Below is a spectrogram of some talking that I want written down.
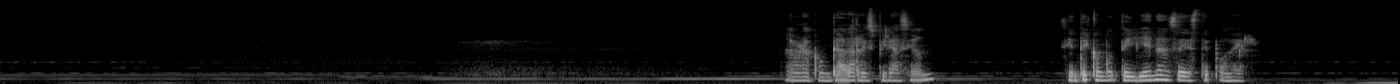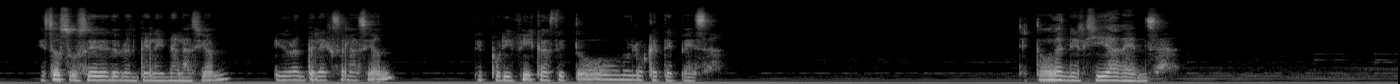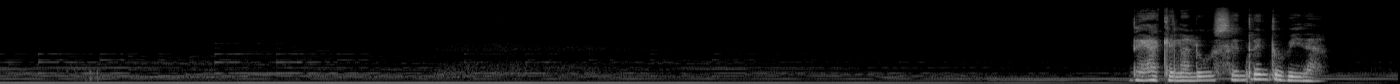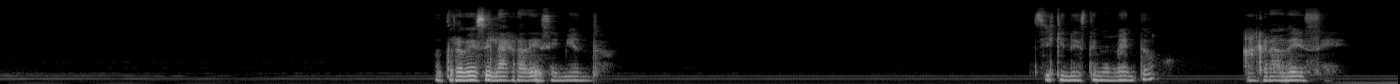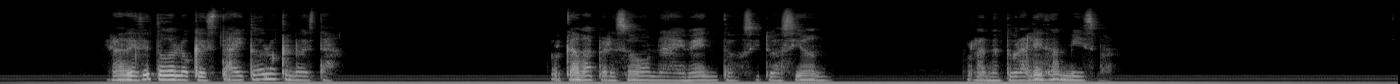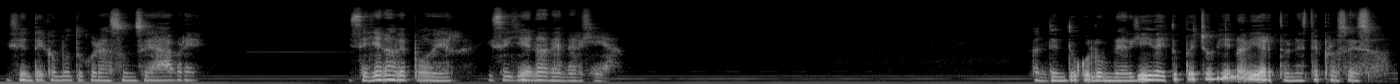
Ahora con cada respiración, siente cómo te llenas de este poder. Esto sucede durante la inhalación y durante la exhalación te purificas de todo lo que te pesa, de toda energía densa. Deja que la luz entre en tu vida. a través del agradecimiento. Así que en este momento agradece. Agradece todo lo que está y todo lo que no está. Por cada persona, evento, situación, por la naturaleza misma. Y siente cómo tu corazón se abre y se llena de poder y se llena de energía. Mantén tu columna erguida y tu pecho bien abierto en este proceso.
